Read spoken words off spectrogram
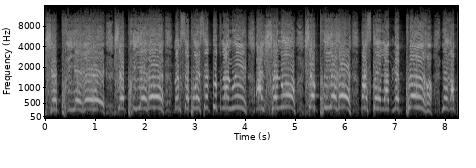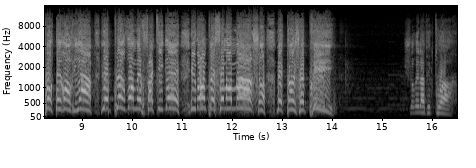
Je prierai. Je prierai. Même si ça pourrait être toute la nuit, à genoux, je prierai. Parce que les pleurs ne rapporteront rien. Les pleurs vont me fatiguer. Ils vont empêcher ma marche. Mais quand je prie, j'aurai la victoire.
